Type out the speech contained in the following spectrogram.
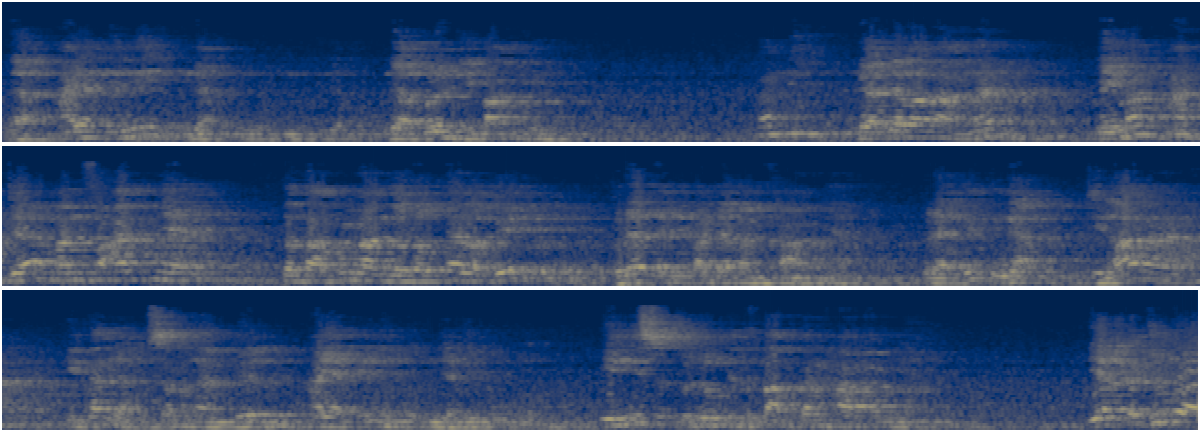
Nah ayat ini enggak, enggak boleh dipakai. Kan nggak ada larangan, memang ada manfaatnya, tetapi mandorotnya lebih berat daripada manfaatnya. Berarti nggak dilarang, kita nggak bisa mengambil ayat ini untuk menjadi hukum. Ini sebelum ditetapkan haramnya. Yang kedua,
